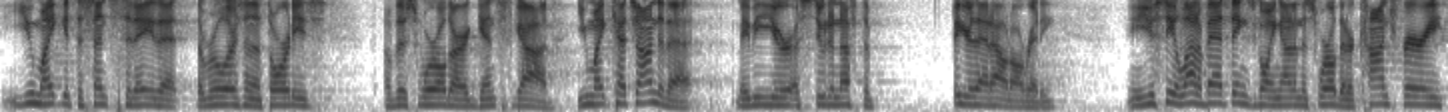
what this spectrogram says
you might get the sense today that the rulers and authorities of this world are against God. You might catch on to that. Maybe you're astute enough to figure that out already. You see a lot of bad things going on in this world that are contrary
